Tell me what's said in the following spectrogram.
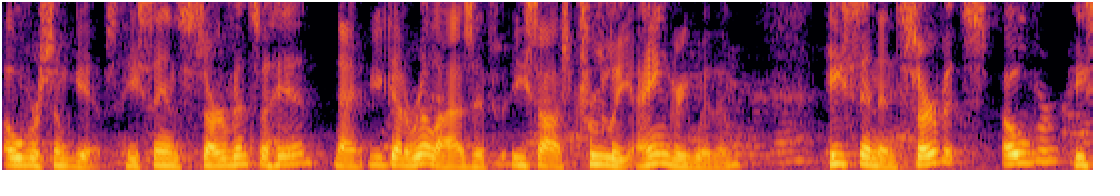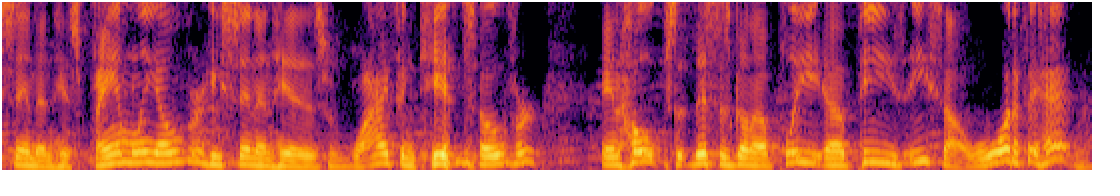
over some gifts. He sends servants ahead. Now you got to realize if Esau is truly angry with him, he's sending servants over. He's sending his family over. He's sending his wife and kids over, in hopes that this is going to appease Esau. What if it hadn't?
